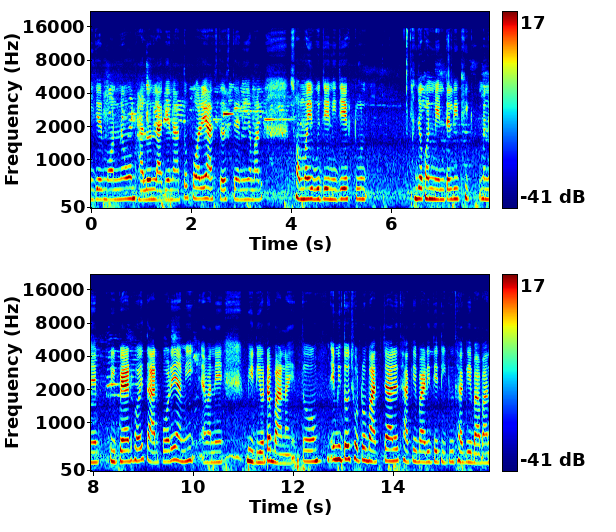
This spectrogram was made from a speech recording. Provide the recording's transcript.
নিজের মনেও ভালো লাগে না। তো পরে আস্তে আস্তে আমি আমার সময় বুঝে নিজে একটু যখন মেন্টালি ঠিক মানে প্রিপেয়ার হয়, তারপরে আমি মানে ভিডিওটা বানাই তো এমনিতেও ছোটো বাচ্চা আরে থাকে বাড়িতে, টিটু থাকে, বাবান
